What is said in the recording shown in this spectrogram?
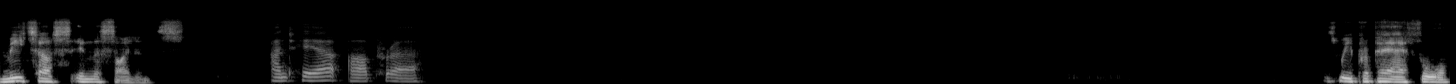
meet us in the silence. And hear our prayer. As we prepare for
